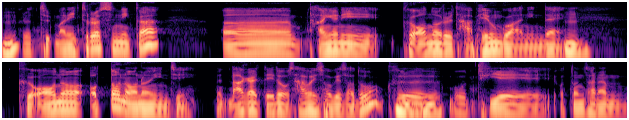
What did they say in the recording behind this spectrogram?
음. 그래서 드- 많이 들었으니까, 어, 당연히 그 언어를 다 배운 거 아닌데, 음. 그 언어, 어떤 언어인지, 나갈 때도 사회 속에서도 그, 음, 뭐, 뒤에 어떤 사람,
